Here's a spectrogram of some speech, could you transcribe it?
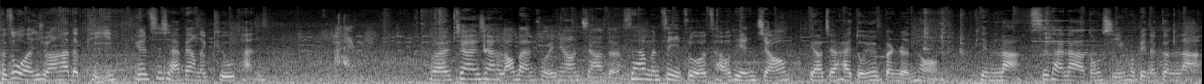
可是我很喜欢它的皮，因为吃起来非常的 Q 弹。我来加一下，老板说一定要加的是他们自己做的朝天椒，不要加太多，因为本人哦偏辣，吃太辣的东西会变得更辣。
